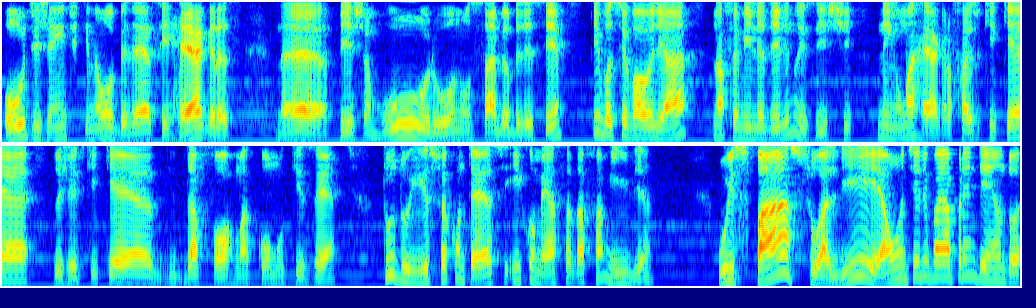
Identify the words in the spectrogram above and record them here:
ou de gente que não obedece regras, né, picha muro ou não sabe obedecer, e você vai olhar na família dele não existe nenhuma regra, faz o que quer, do jeito que quer, da forma como quiser. Tudo isso acontece e começa da família. O espaço ali é onde ele vai aprendendo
